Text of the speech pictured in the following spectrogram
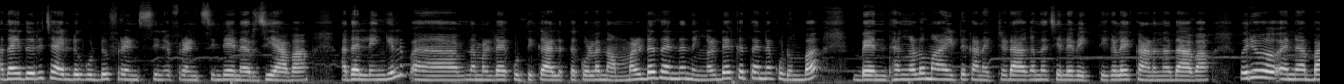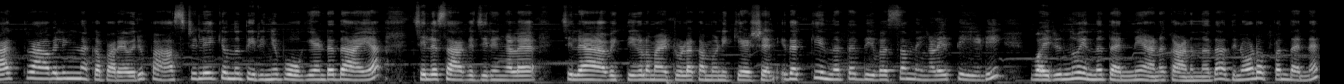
അതായത് ഒരു ചൈൽഡ്ഹുഡ് ഫ്രണ്ട്സിന് ഫ്രണ്ട്സിന്റെ എനർജി ആവാം. അതല്ലെങ്കിൽ നമ്മളുടെ കുട്ടിക്കാലത്തൊക്കെയുള്ള നമ്മളുടെ തന്നെ നിങ്ങളുടെയൊക്കെ തന്നെ കുടുംബ ബന്ധങ്ങളുമായിട്ട് കണക്റ്റഡ് ആകുന്ന ചില വ്യക്തികളെ കാണുന്നതാവാം. ഒരു എന്നാ ബാക്ക് ട്രാവലിംഗ് എന്നൊക്കെ പറയാം. ഒരു പാസ്റ്റിലേക്കൊന്ന് തിരിഞ്ഞു പോകേണ്ടതായ ചില സാഹചര്യങ്ങൾ ചില വ്യക്തികളുമായിട്ടുള്ള കമ്മ്യൂണിക്കേഷൻ ഇതൊക്കെ ഇന്നത്തെ ദിവസം നിങ്ങളെ തേടി വരുന്നു എന്ന് തന്നെയാണ് കാണുന്നത്. അതിനോടൊപ്പം തന്നെ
